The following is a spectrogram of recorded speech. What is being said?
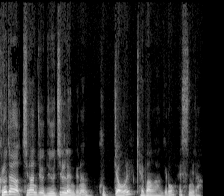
그러자 지난주 뉴질랜드는 국경을 개방하기로 했습니다.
